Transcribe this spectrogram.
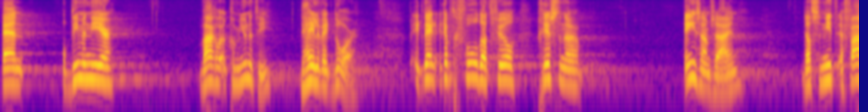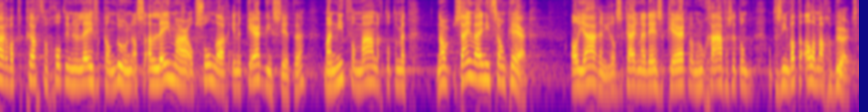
En op die manier waren we een community de hele week door ik, denk, ik heb het gevoel dat veel christenen eenzaam zijn. Dat ze niet ervaren wat de kracht van God in hun leven kan doen. Als ze alleen maar op zondag in een kerkdienst zitten, maar niet van maandag tot en met. Nou, zijn wij niet zo'n kerk? Al jaren niet. Als we kijken naar deze kerk, dan hoe gaaf is het om, om te zien wat er allemaal gebeurt.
